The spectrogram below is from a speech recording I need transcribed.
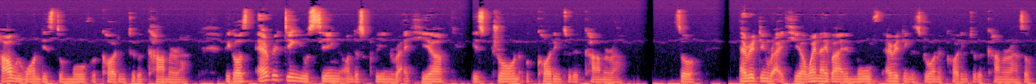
how we want this to move according to the camera. Because everything you're seeing on the screen right here is drawn according to the camera. So everything right here whenever I move everything is drawn according to the camera. So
